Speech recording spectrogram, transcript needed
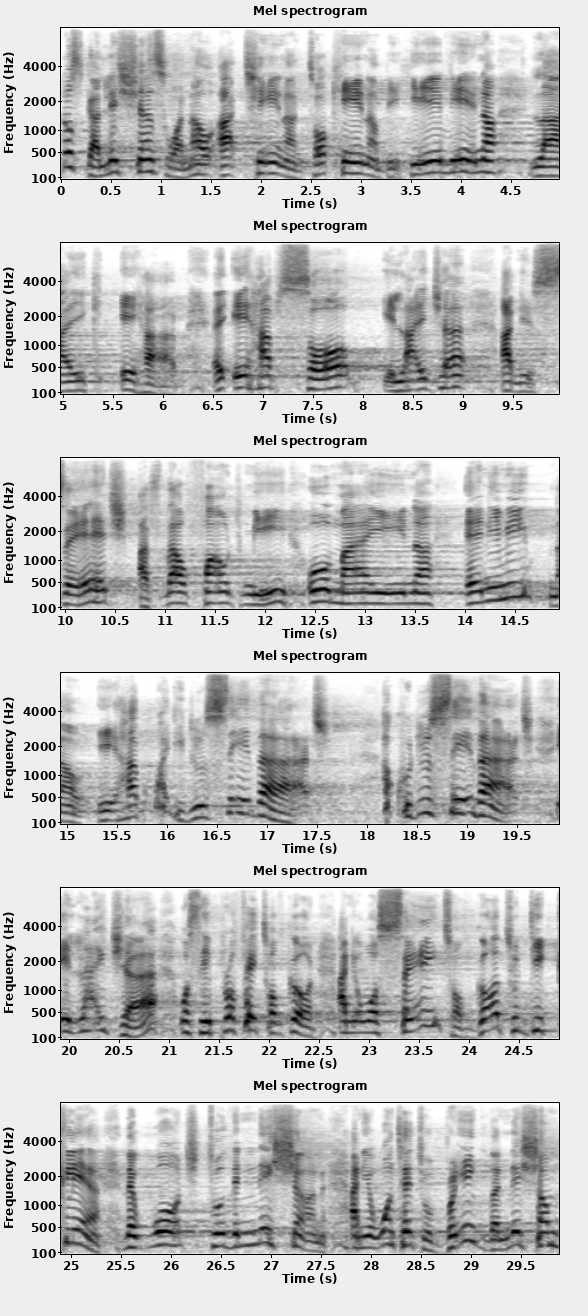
those Galatians were now acting and talking and behaving like Ahab. Eh, Ahab saw Elijah and he said, As thou found me, O mine enemy. Now, Ahab, why did you say that? How could you say that? Elijah was a prophet of God and he was sent of God to declare the word to the nation and he wanted to bring the nation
